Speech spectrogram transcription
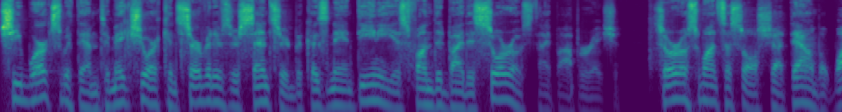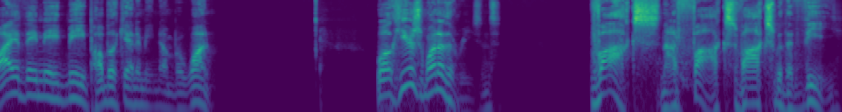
She works with them to make sure conservatives are censored because Nandini is funded by this Soros type operation. Soros wants us all shut down. But why have they made me public enemy number one? Well, here's one of the reasons. Vox, not Fox, Vox with a V,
